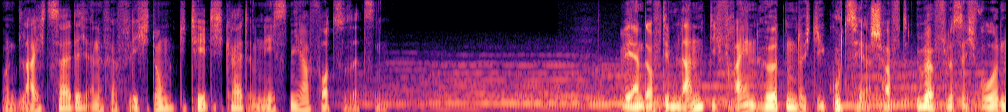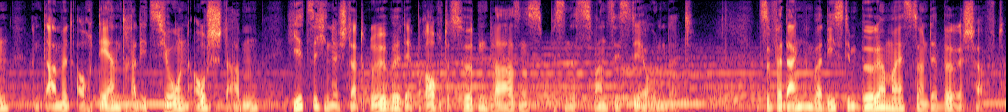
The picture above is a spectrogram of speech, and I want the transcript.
und gleichzeitig eine Verpflichtung, die Tätigkeit im nächsten Jahr fortzusetzen. Während auf dem Land die freien Hirten durch die Gutsherrschaft überflüssig wurden und damit auch deren Traditionen ausstarben, hielt sich in der Stadt Röbel der Brauch des Hirtenblasens bis in das 20. Jahrhundert. Zu verdanken war dies dem Bürgermeister und der Bürgerschaft.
